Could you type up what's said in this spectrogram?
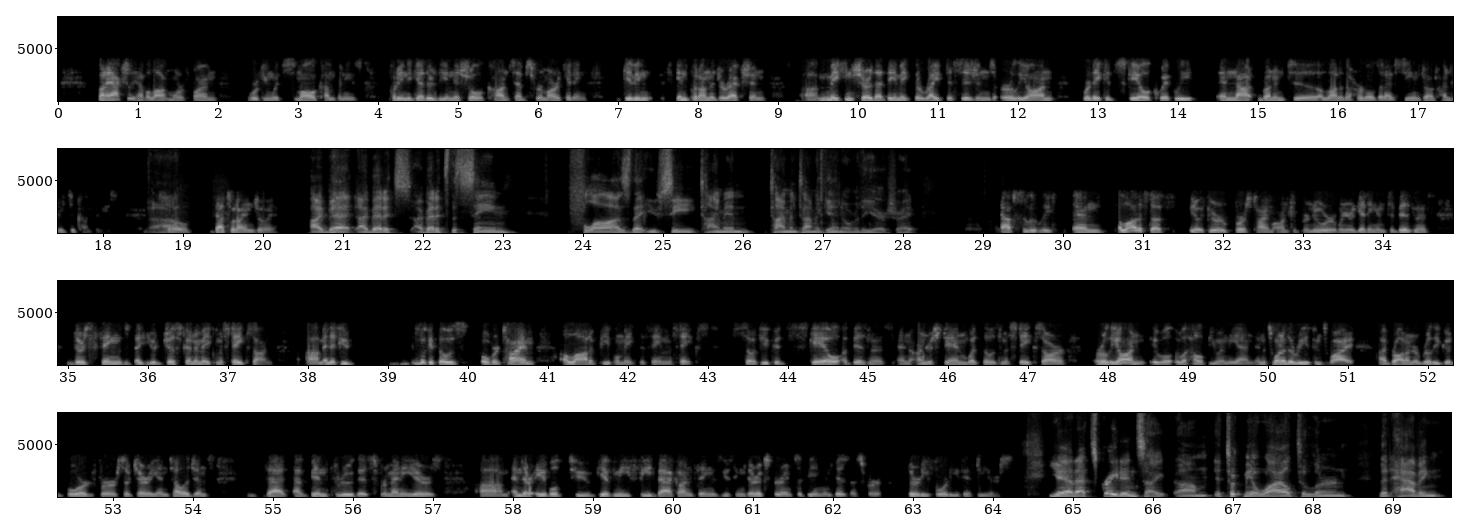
but I actually have a lot more fun working with small companies, putting together the initial concepts for marketing, giving input on the direction, uh, making sure that they make the right decisions early on where they could scale quickly and not run into a lot of the hurdles that I've seen throughout hundreds of companies. Uh, so that's what I enjoy. I bet. I bet it's. I bet it's the same flaws that you see time in time and time again over the years, right? Absolutely. And a lot of stuff, you know, if you're a first time entrepreneur when you're getting into business, there's things that you're just going to make mistakes on. Um, and if you look at those over time, a lot of people make the same mistakes. So if you could scale a business and understand what those mistakes are early on, it will it will help you in the end. And it's one of the reasons why I brought on a really good board for Soteria Intelligence that have been through this for many years. Um, and they're able to give me feedback on things using their experience of being in business for 30, 40, 50 years. Yeah, that's great insight. Um, it took me a while to learn that having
